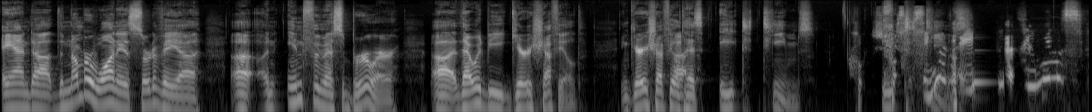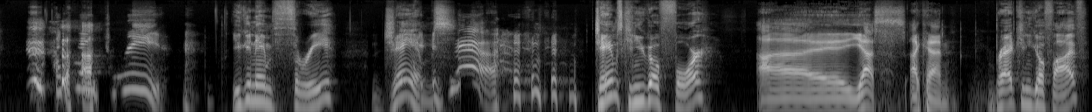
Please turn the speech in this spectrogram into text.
And uh, the number one is sort of a uh, uh an infamous brewer. Uh, that would be Gary Sheffield. And Gary Sheffield uh, has eight teams. Oh, eight teams. Eight teams? I can name three. You can name three? James. Yeah. James, can you go four? Uh, yes, I can. Brad, can you go five?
